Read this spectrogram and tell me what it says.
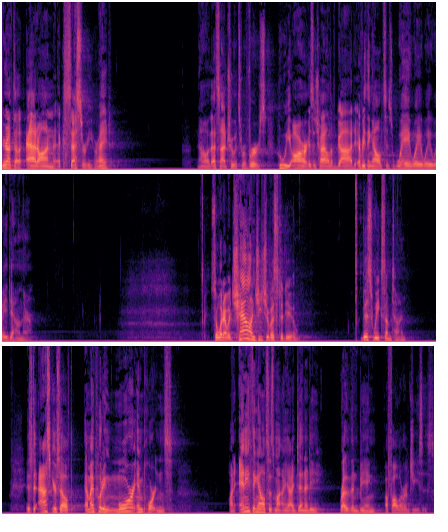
You're not the add on accessory, right? No, that's not true. It's reverse. Who we are is a child of God. Everything else is way, way, way, way down there. So, what I would challenge each of us to do this week sometime is to ask yourself Am I putting more importance on anything else as my identity rather than being a follower of Jesus?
